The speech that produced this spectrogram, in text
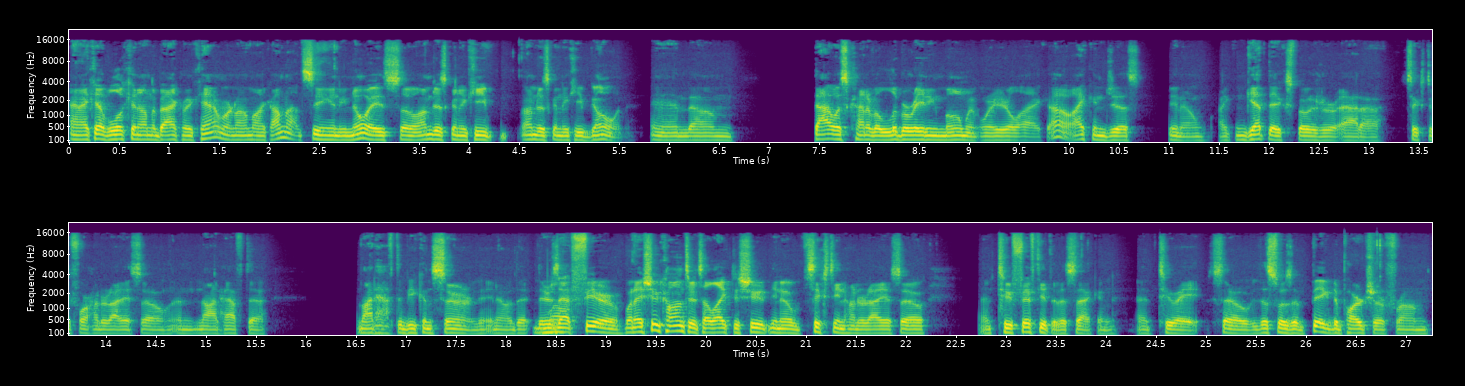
And I kept looking on the back of the camera, and I'm like, I'm not seeing any noise, so I'm just going to keep, I'm just going to keep going. And um, that was kind of a liberating moment where you're like, oh, I can just, you know, I can get the exposure at a 6400 ISO and not have to not have to be concerned you know that there's Well- that fear. When i shoot concerts i like to shoot you know 1600 iso and 250th of a second at 2.8 so this was a big departure from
